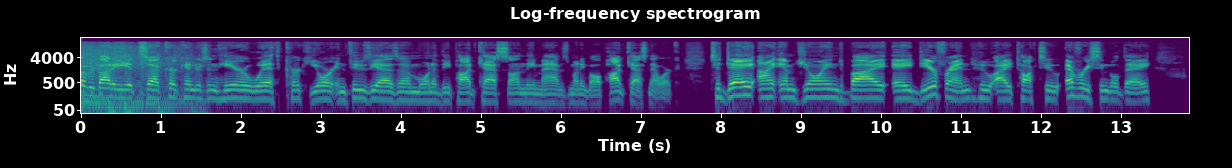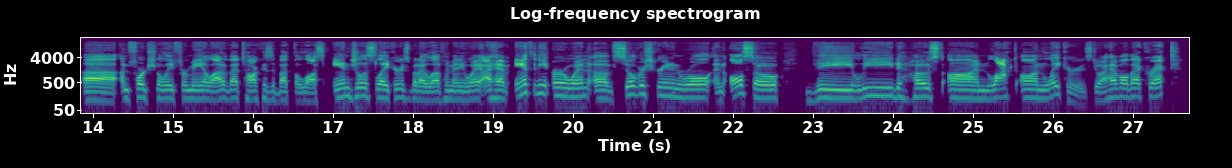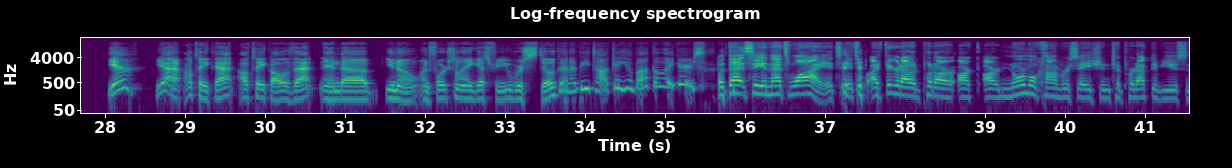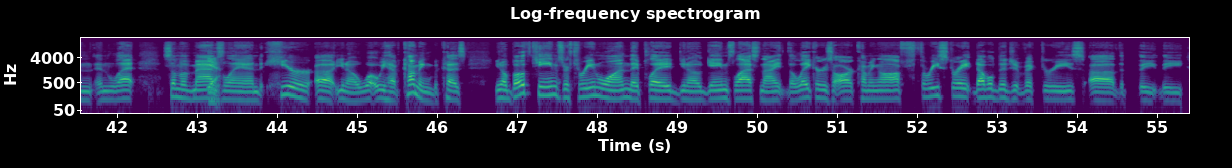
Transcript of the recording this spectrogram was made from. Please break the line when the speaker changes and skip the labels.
Hello, everybody. It's uh, Kirk Henderson here with Kirk Your Enthusiasm, one of the podcasts on the Mavs Moneyball Podcast Network. Today, I am joined by a dear friend who I talk to every single day. Uh, unfortunately for me, a lot of that talk is about the Los Angeles Lakers, but I love him anyway. I have Anthony Irwin of Silver Screen and Roll and also the lead host on Locked On Lakers. Do I have all that correct?
Yeah, yeah, I'll take that. I'll take all of that. And uh, you know, unfortunately, I guess for you, we're still gonna be talking about the Lakers.
But that see, and that's why it's it's I figured I would put our our our normal conversation to productive use and and let some of Mavs yeah. land hear uh, you know, what we have coming because you know both teams are three and one they played you know games last night the lakers are coming off three straight double digit victories uh the the the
